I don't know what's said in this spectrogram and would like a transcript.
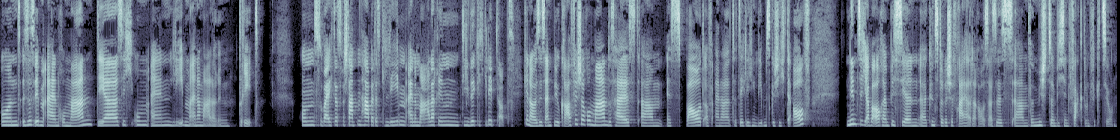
Und es ist eben ein Roman, der sich um ein Leben einer Malerin dreht. Und soweit ich das verstanden habe, das Leben einer Malerin, die wirklich gelebt hat. Genau, es ist ein biografischer Roman, das heißt, ähm, es baut auf einer tatsächlichen Lebensgeschichte auf nimmt sich aber auch ein bisschen äh, künstlerische Freiheit daraus. Also es ähm, vermischt so ein bisschen Fakt und Fiktion.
